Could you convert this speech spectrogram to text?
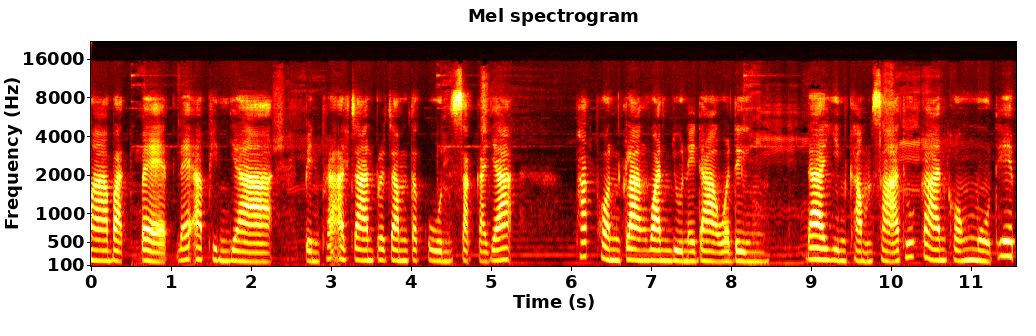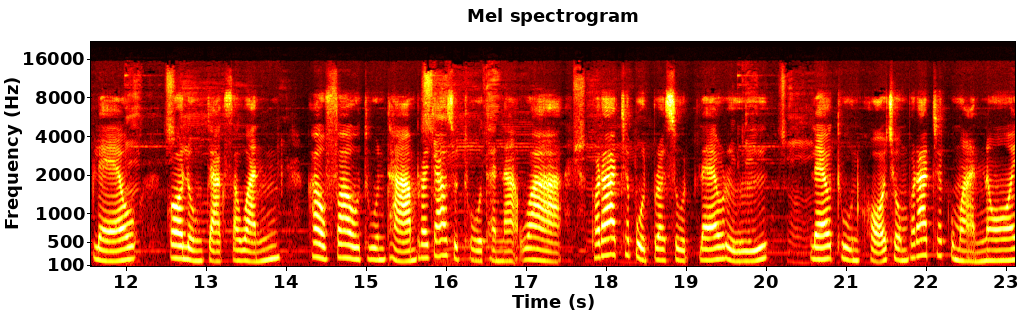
มาบัติ 8 และอภิญญา เป็นพระอาจารย์ประจำตระกูลสักยะ พักผ่อนกลางวันอยู่ในดาวดึง ได้ยินคำสาธุการของหมู่เทพแล้ว ก็ลงจากสวรรค์เข้าเฝ้าทูลถามพระเจ้าสุโธธนะว่า พระราชบุตรประสูติแล้วหรือ แล้วทูลขอชมพระราชกุมารน้อย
